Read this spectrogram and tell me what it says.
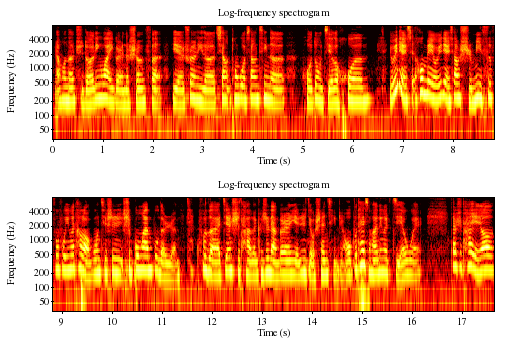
然后呢，取得另外一个人的身份，也顺利的相通过相亲的活动结了婚。有一点像后面有一点像史密斯夫妇，因为她老公其实是公安部的人，负责来监视她的。可是两个人也日久生情，这样我不太喜欢那个结尾。但是她也要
